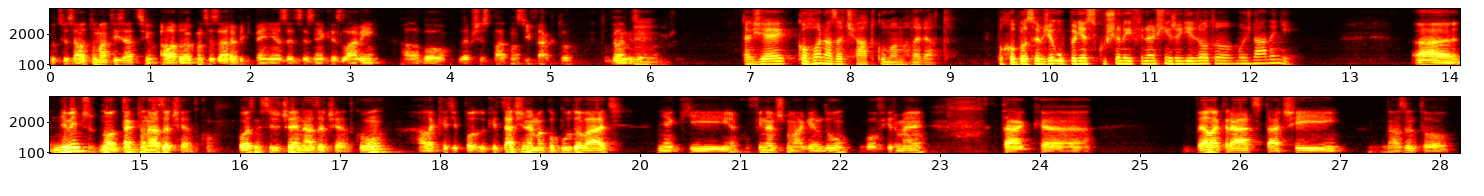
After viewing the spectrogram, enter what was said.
buď cez automatizáciu, alebo dokonca zarobiť peniaze cez nejaké zľavy, alebo lepšie splatnosti faktúr. To veľmi hmm. Takže koho na začátku mám hledat? Pochopil jsem, že úplně zkušený finanční ředitel to možná není. Uh, neviem, čo, no takto na začiatku. Povedzme si, že čo je na začiatku, ale keď, keď začínam ako budovať nejakú ako finančnú agendu vo firme, tak uh, veľakrát stačí, nazvem to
